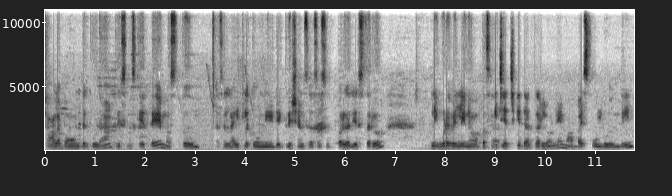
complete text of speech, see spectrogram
చాలా బాగుంటుంది కూడా. క్రిస్మస్కి అయితే మస్తు అసలు లైట్లతోని డెకరేషన్స్ అసలు సూపర్గా చేస్తారు. నేను కూడా వెళ్ళిన ఒకసారి. ఈ చర్చ్కి దగ్గరలోనే మా అబ్బాయి స్కూల్ కూడా ఉంది.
